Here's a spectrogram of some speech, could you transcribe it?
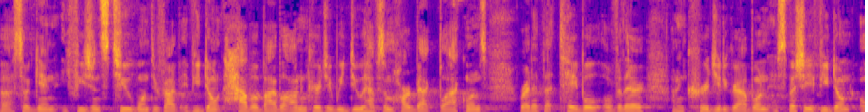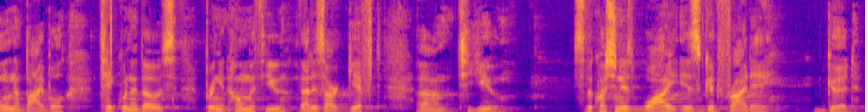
Uh, so again, Ephesians 2, 1 through 5. If you don't have a Bible, I'd encourage you. We do have some hardback black ones right at that table over there. I encourage you to grab one, especially if you don't own a Bible. Take one of those, bring it home with you. That is our gift um, to you. So the question is, why is Good Friday good?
